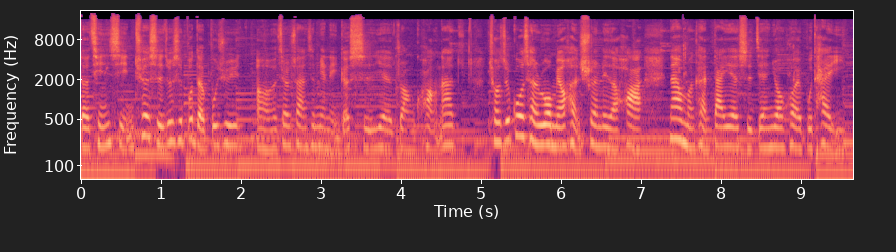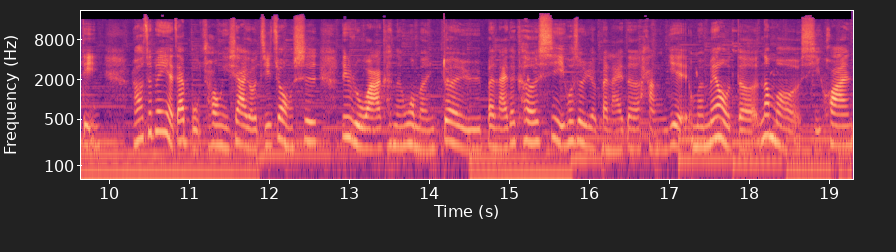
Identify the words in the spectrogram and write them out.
的情形，确实就是不得不去呃，就算是面临一个失业状况，那。求职过程如果没有很顺利的话，那我们可能待业时间又会不太一定。然后这边也再补充一下，有几种是，例如啊，可能我们对于本来的科系或是原本来的行业，我们没有的那么喜欢，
